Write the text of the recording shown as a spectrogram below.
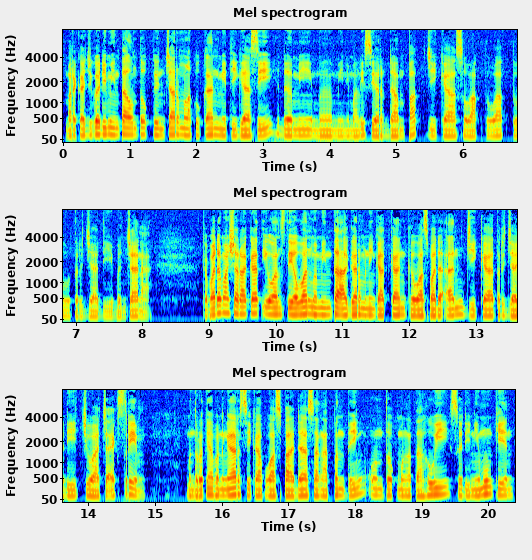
Mereka juga diminta untuk gencar melakukan mitigasi demi meminimalisir dampak jika sewaktu-waktu terjadi bencana. Kepada masyarakat, Iwan Setiawan meminta agar meningkatkan kewaspadaan jika terjadi cuaca ekstrim. Menurutnya pendengar, sikap waspada sangat penting untuk mengetahui sedini mungkin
